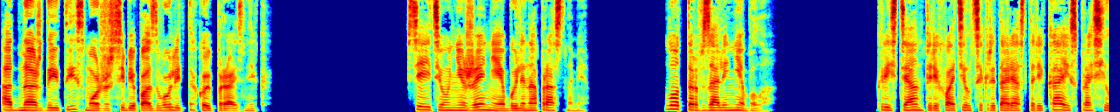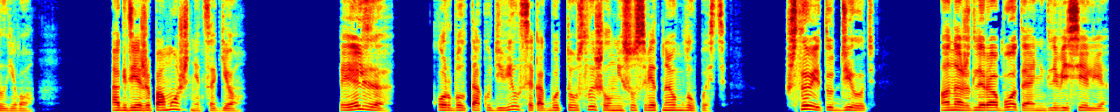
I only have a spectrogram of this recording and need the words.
Однажды и ты сможешь себе позволить такой праздник». Все эти унижения были напрасными. Лоттер в зале не было. Кристиан перехватил секретаря старика и спросил его, «А где же помощница, Гё?» «Эльза?» Корбл так удивился, как будто услышал несусветную глупость. «Что ей тут делать? Она же для работы, а не для веселья.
